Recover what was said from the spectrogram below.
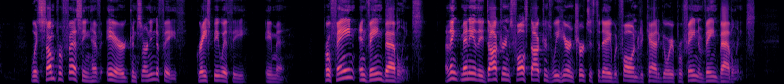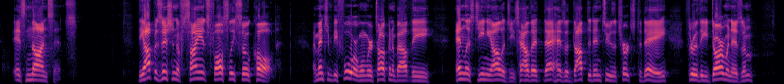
which some professing have erred concerning the faith. Grace be with thee. Amen. Profane and vain babblings. I think many of the doctrines, false doctrines we hear in churches today would fall under the category of profane and vain babblings. It's nonsense. The opposition of science falsely so called. I mentioned before when we were talking about the endless genealogies, how that, that has adopted into the church today through the Darwinism.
